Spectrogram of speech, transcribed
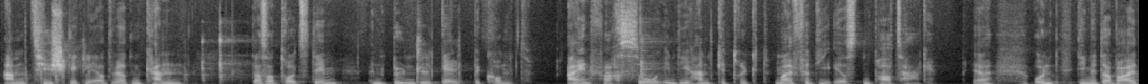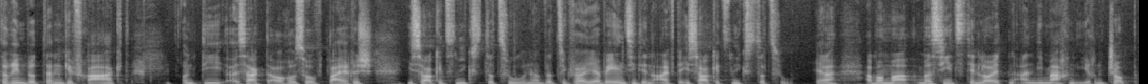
am Tisch geklärt werden kann, dass er trotzdem ein Bündel Geld bekommt. Einfach so in die Hand gedrückt, mal für die ersten paar Tage. Ja? Und die Mitarbeiterin wird dann gefragt und die sagt auch so auf Bayerisch, ich sage jetzt nichts dazu. Und dann wird sie gefragt, ja, wählen Sie den AfD? Ich sage jetzt nichts dazu. Ja? Aber man, man sieht es den Leuten an, die machen ihren Job,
